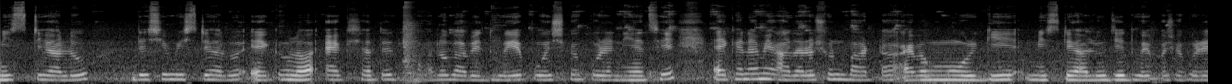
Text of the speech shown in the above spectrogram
মিষ্টি আলু, দেশি মিষ্টি আলু। এগুলো একসাথে ভালোভাবে ধুয়ে পরিষ্কার করে নিয়েছি। এখানে আমি আদা, রসুন, বাটা এবং মুরগি, মিষ্টি আলু যে ধুয়ে পরিষ্কার করে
